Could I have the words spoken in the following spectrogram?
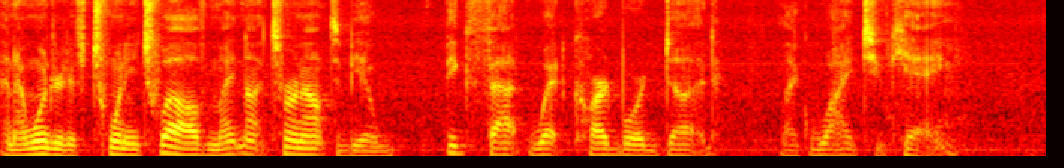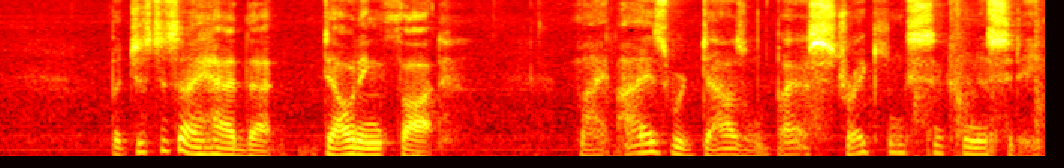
and I wondered if 2012 might not turn out to be a big fat wet cardboard dud like Y2K. But just as I had that doubting thought, my eyes were dazzled by a striking synchronicity.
